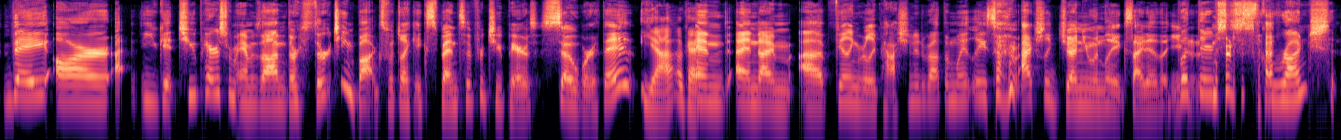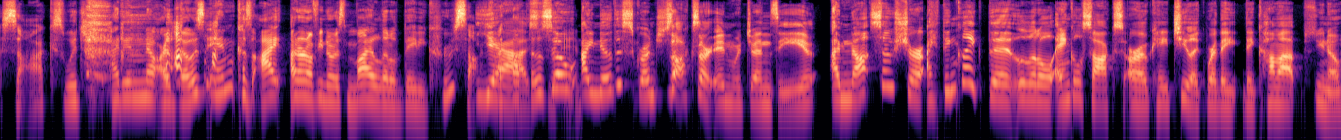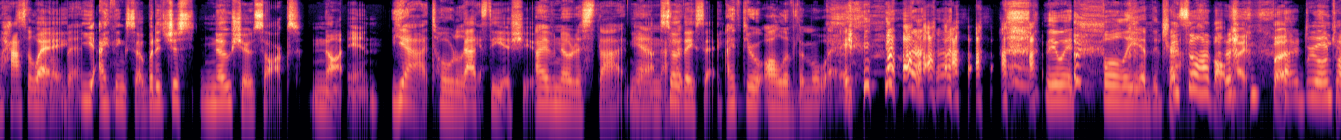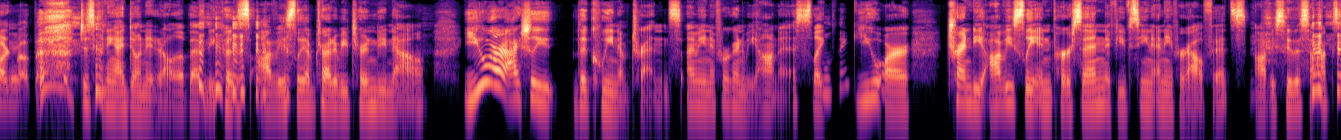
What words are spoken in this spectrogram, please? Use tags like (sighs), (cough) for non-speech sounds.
They are. uh, You get two pairs from Amazon. They're thirteen bucks, which like expensive for two pairs. So worth it. Yeah. Okay. And and I'm uh, feeling really passionate about them lately. So I'm actually genuinely excited that you. but there's (laughs) notice that. scrunch socks, which I didn't know. Are those in? Because I I don't know if you noticed my little baby crew socks. Yeah. were So. I know the scrunch socks are in with Gen Z. I'm not so sure. I think like the little ankle socks are okay too, like where they they come up, you know, halfway. Yeah, I think so. But it's just no show socks, not in. yeah, totally. That's the issue. I've noticed that. yeah. and So had- they say. I threw all of them away. (laughs) (laughs) they went fully in the trash. I still have all mine, but (laughs) we won't talk about that. Just kidding. I donated all of them (laughs) because obviously I'm trying to be trendy now. You are actually the queen of trends. I mean, if we're going to be honest, like Well, thank you are trendy, obviously in person. If you've seen any of her outfits, (laughs) obviously the socks,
